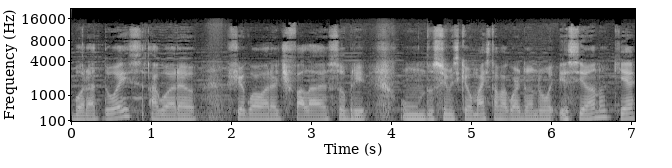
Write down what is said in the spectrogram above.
Borat 2. Agora chegou a hora de falar sobre um dos filmes que eu mais estava aguardando esse ano, que é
